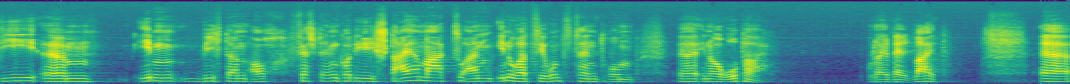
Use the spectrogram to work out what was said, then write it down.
die ähm, eben, wie ich dann auch feststellen konnte, die Steiermark zu einem Innovationszentrum äh, in Europa oder weltweit äh,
